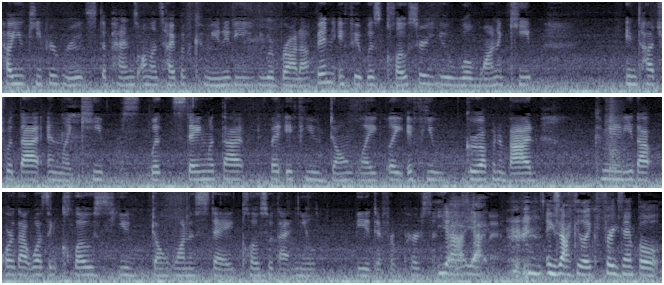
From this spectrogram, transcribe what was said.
how you keep your roots depends on the type of community you were brought up in. If it was closer, you will want to keep in touch with that and like keep s- with staying with that. But if you don't like like if you grew up in a bad community that or that wasn't close, you don't want to stay close with that, and you'll be a different person. Yeah, yeah, exactly. Like for example,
